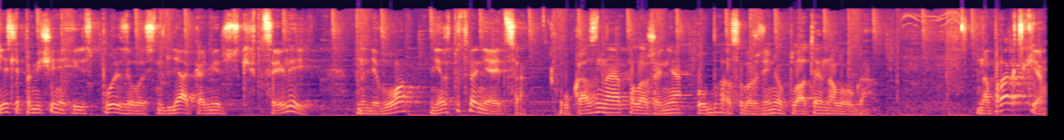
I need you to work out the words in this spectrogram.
если помещение использовалось для коммерческих целей, на него не распространяется указанное положение об освобождении уплаты налога. На практике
